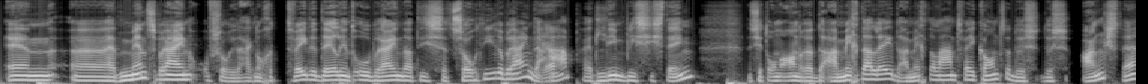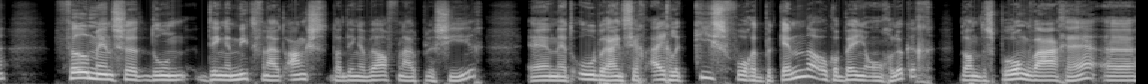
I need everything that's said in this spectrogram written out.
En eh, het mensbrein, of sorry, eigenlijk nog het tweede deel in het oerbrein, dat is het zoogdierenbrein, de Ja. aap, het limbisch systeem. Er zit onder andere de amygdala, de amygdala aan twee kanten, dus, dus angst. Hè. Veel mensen doen dingen niet vanuit angst, dan dingen wel vanuit plezier. En het oerbrein zegt eigenlijk kies voor het bekende, ook al ben je ongelukkig. Dan de sprong wagen hè, eh,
